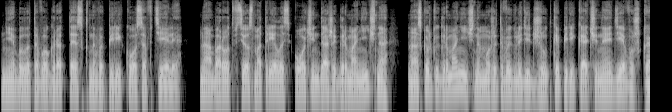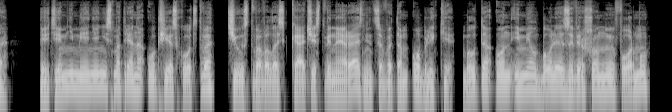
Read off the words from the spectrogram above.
Не было того гротескного перекоса в теле. Наоборот, все смотрелось очень даже гармонично, насколько гармонично может выглядеть жутко перекачанная девушка. И тем не менее, несмотря на общее сходство, чувствовалась качественная разница в этом облике, будто он имел более завершенную форму,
